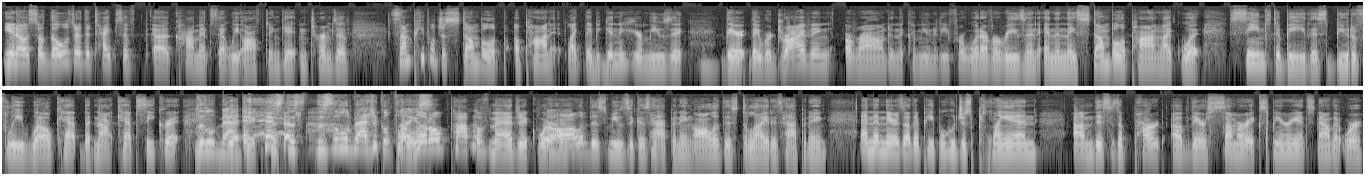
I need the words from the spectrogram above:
You know, so those are the types of uh, comments that we often get in terms of some people just stumble up upon it. Like they begin to hear music, they they were driving around in the community for whatever reason, and then they stumble upon like what seems to be this beautifully well kept but not kept secret. little magic. this, this this little magical place. A little pop of magic where Uh-huh. all of this music is happening, all of this delight is happening. And then there's other people who just plan. Um, this is a part of their summer experience now that we're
